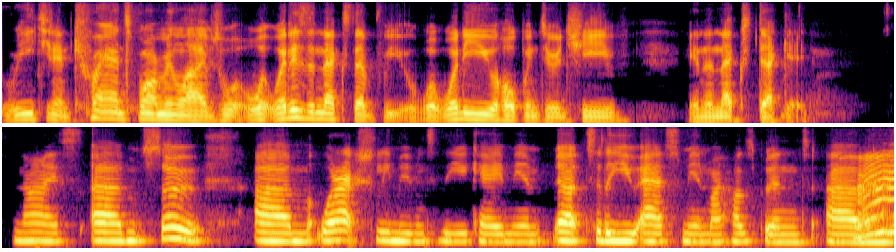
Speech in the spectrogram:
reaching and transforming lives. What what, what is the next step for you? What what are you hoping to achieve in the next decade? Nice. Um, so um, we're actually moving to the UK, me and uh, to the US, me and my husband, um,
